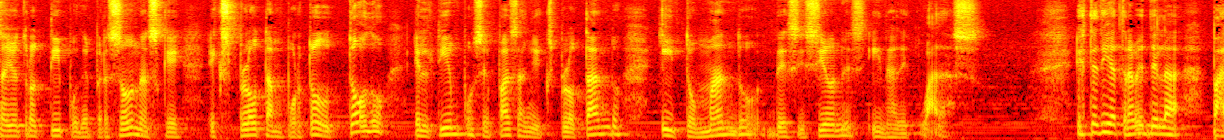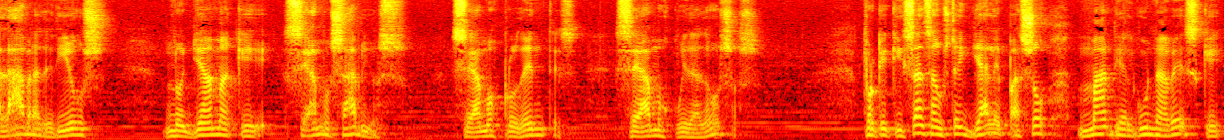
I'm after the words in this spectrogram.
hay otro tipo de personas que explotan por todo. Todo el tiempo se pasan explotando y tomando decisiones inadecuadas. Este día a través de la palabra de Dios nos llama a que seamos sabios, seamos prudentes, seamos cuidadosos. Porque quizás a usted ya le pasó más de alguna vez que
